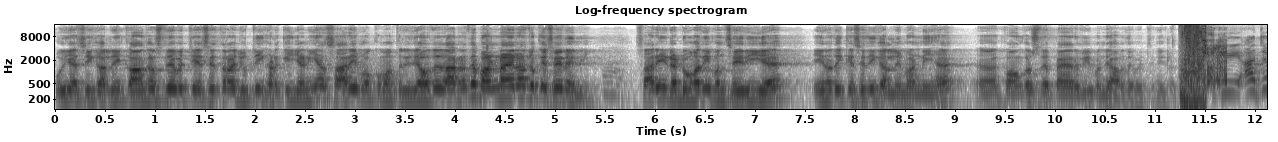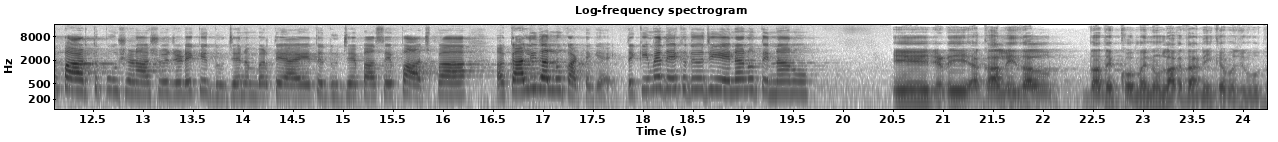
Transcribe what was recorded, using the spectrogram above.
ਕੋਈ ਐਸੀ ਗੱਲ ਨਹੀਂ, ਕਾਂਗਰਸ ਦੇ ਵਿੱਚ ਇਸੇ ਤਰ੍ਹਾਂ ਜੁੱਤੀ ਖੜਕੀ ਜਾਣੀ ਆ, ਸਾਰੇ ਮੁੱਖ ਮੰਤਰੀ ਦੇ ਅਹੁਦੇਦਾਰ ਨੇ ਤੇ ਬਣਨਾ ਇਹਨਾਂ ਚੋਂ ਕਿਸੇ ਨੇ ਨਹੀਂ। ਸਾਰੀ ਡੱਡੂਆਂ ਦੀ ਬੰਸੇਰੀ ਹੈ ਇਹਨਾਂ ਦੀ ਕਿਸੇ ਦੀ ਗੱਲ ਨਹੀਂ ਬਣਨੀ ਹੈ ਕਾਂਗਰਸ ਦੇ ਪੈਰ ਵੀ ਪੰਜਾਬ ਦੇ ਵਿੱਚ ਨਹੀਂ ਲੱਗਦੇ ਜੀ ਅੱਜ ਭਾਰਤ ਭੂਸ਼ਣ ਆਸ਼ੂ ਜਿਹੜੇ ਕਿ ਦੂਜੇ ਨੰਬਰ ਤੇ ਆਏ ਤੇ ਦੂਜੇ ਪਾਸੇ ਭਾਜਪਾ ਅਕਾਲੀ ਦਲ ਨੂੰ ਕੱਟ ਗਿਆ ਤੇ ਕਿਵੇਂ ਦੇਖਦੇ ਹੋ ਜੀ ਇਹਨਾਂ ਨੂੰ ਤਿੰਨਾਂ ਨੂੰ? ਇਹ ਜਿਹੜੀ ਅਕਾਲੀ ਦਲ ਦਾ ਦੇਖੋ ਮੈਨੂੰ ਲੱਗਦਾ ਨਹੀਂ ਕਿ ਵਜੂਦ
